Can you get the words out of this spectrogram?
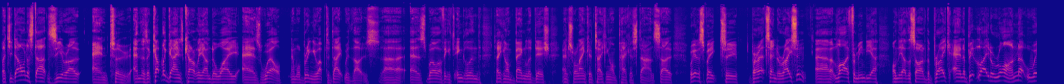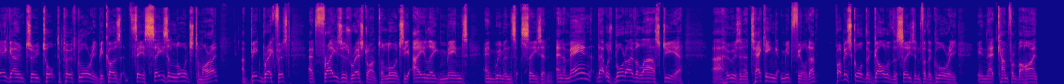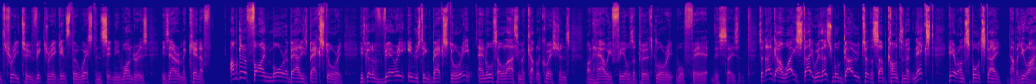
But you don't want to start zero and two. And there's a couple of games currently underway as well, and we'll bring you up to date with those uh, as well. I think it's England taking on Bangladesh and Sri Lanka taking on Pakistan. So we're going to speak to Bharat Sundaresan, uh, live from India on the other side of the break. And a bit later on, we're going to talk to Perth Glory because their season launch tomorrow. A big breakfast at Fraser's Restaurant to launch the A League men's and women's season. And a man that was brought over last year, uh, who is an attacking midfielder, probably scored the goal of the season for the Glory in that come from behind 3 2 victory against the Western Sydney Wanderers, is Aaron McEneff. I'm going to find more about his backstory. He's got a very interesting backstory, and also I'll ask him a couple of questions on how he feels the Perth Glory will fare this season. So don't go away, stay with us. We'll go to the subcontinent next here on Sports Day WA.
